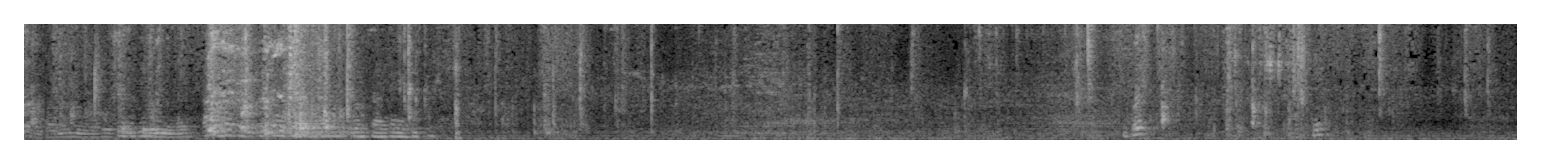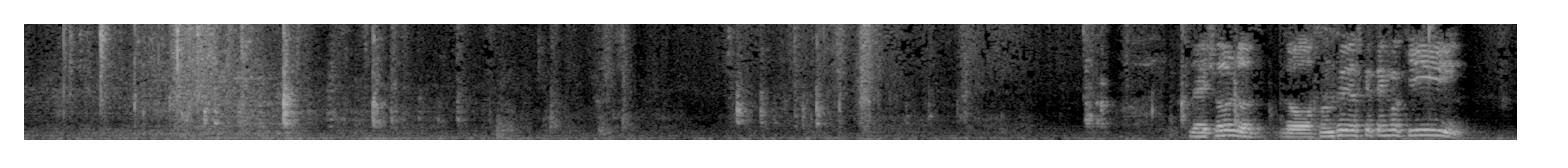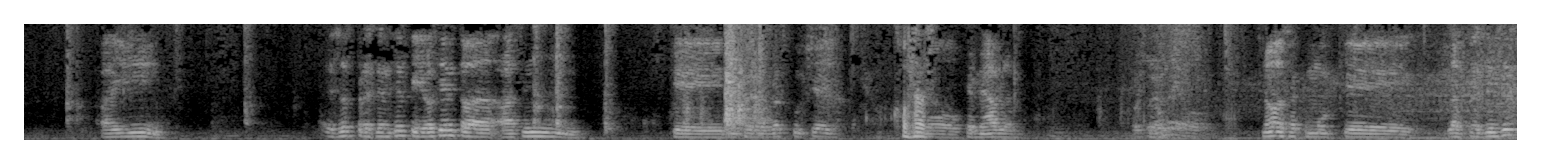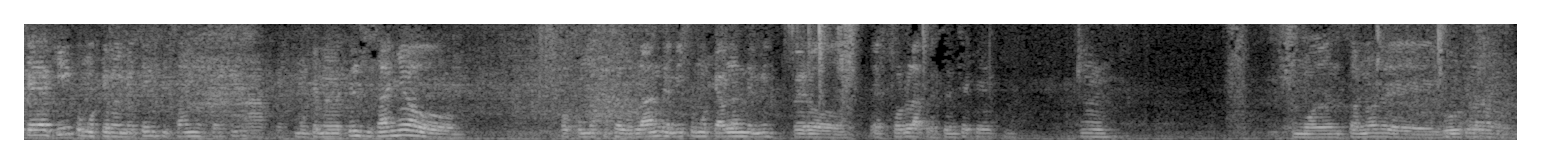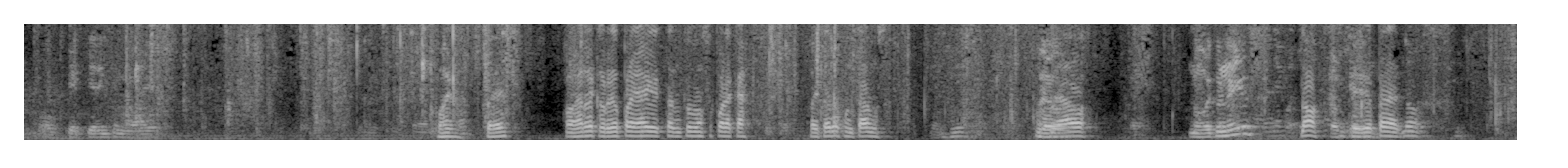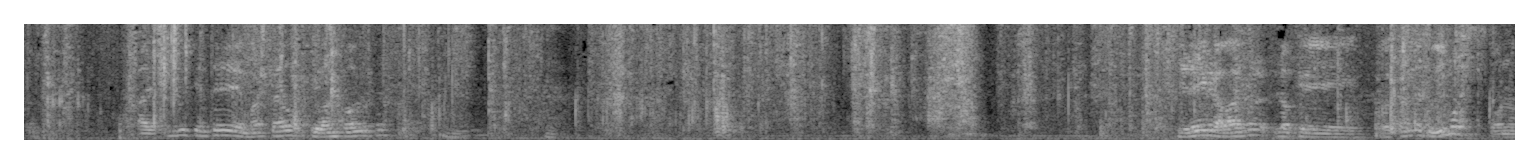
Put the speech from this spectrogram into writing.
De hecho, los, los 11 días que tengo aquí, hay esas presencias que yo siento a- hacen que mi cerebro escuche Cosas. como que me hablan. No, o sea, como que las presencias que hay aquí como que me meten cizaña, ¿sabes? Como que me meten cizaña o, o como si se burlaban de mí, como que hablan de mí, pero es por la presencia que hay aquí. Como en tono de burla o, o que quieren que me vaya. Bueno, pues, vamos a recorrido por allá y ahorita nosotros vamos por acá. Ahorita lo juntamos. Pero- cuidado. ¿No voy con ellos? No, sigue para... No. Se siente más feo si van solos, ¿eh? ¿Quiere grabar lo que ahorita subimos o no?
